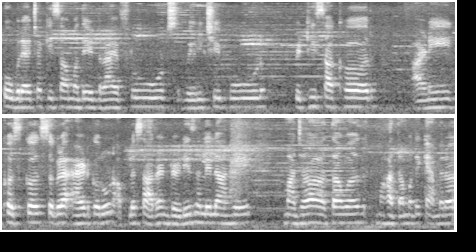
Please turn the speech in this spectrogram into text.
खोबऱ्याच्या किसामध्ये ड्रायफ्रूट्स वेलची पूड पिठी साखर आणि खसखस सगळं ॲड करून आपलं सारण रेडी झालेलं आहे. माझ्या हातावर हातामध्ये कॅमेरा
